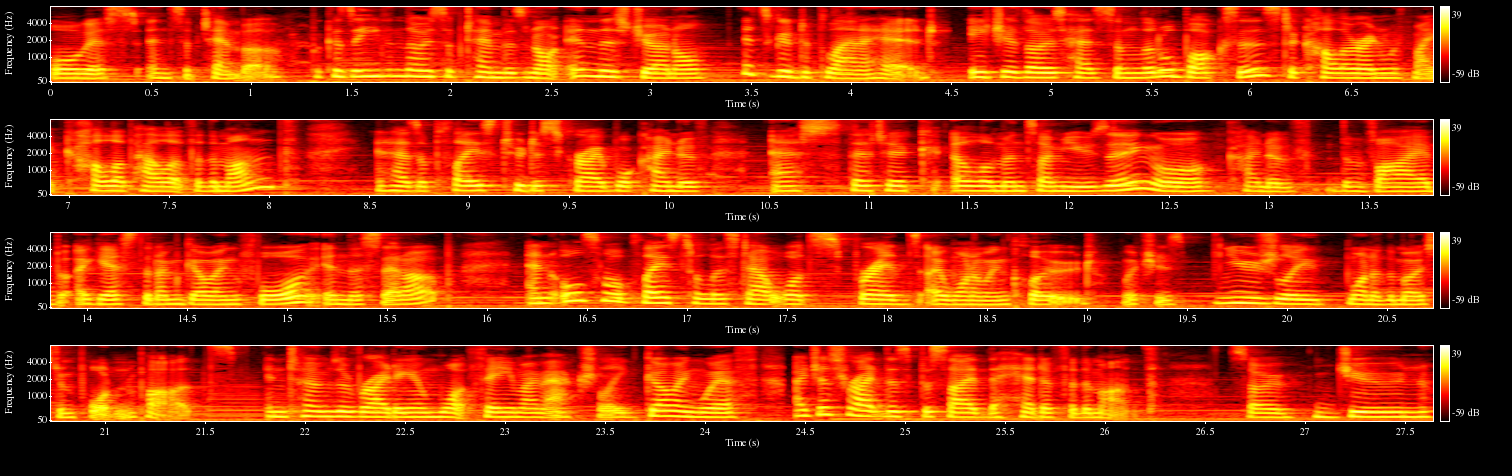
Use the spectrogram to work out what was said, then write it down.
August, and September. Because even though September's not in this journal, it's good to plan ahead. Each of those has some little boxes to colour in with my colour palette for the month. It has a place to describe what kind of aesthetic elements I'm using, or kind of the vibe, I guess, that I'm going for in the setup, and also a place to list out what spreads I want to include, which is usually one of the most important parts. In terms of writing in what theme I'm actually going with, I just write this beside the header for the month. So June,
